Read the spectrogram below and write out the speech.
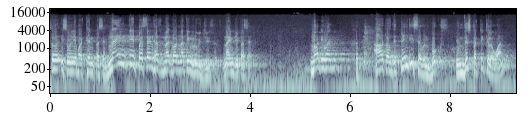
So it's only about 10%. 90% has not got nothing to do with Jesus. 90%. Not even out of the 27 books in this particular one,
